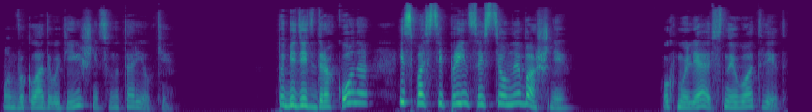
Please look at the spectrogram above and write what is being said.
Он выкладывает яичницу на тарелке. «Победить дракона и спасти принца из темной башни». Ухмыляюсь на его ответ,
